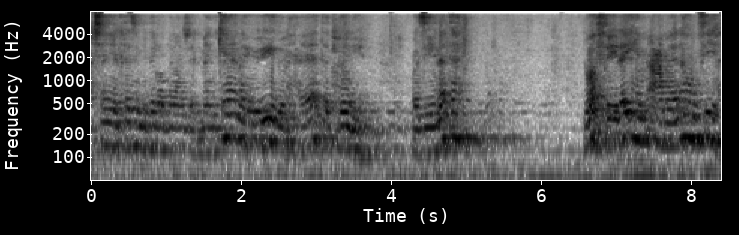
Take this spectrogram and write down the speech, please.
عشان يلتزم بدين ربنا عز وجل. من كان يريد الحياة الدنيا وزينته نوفي إليهم أعمالهم فيها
